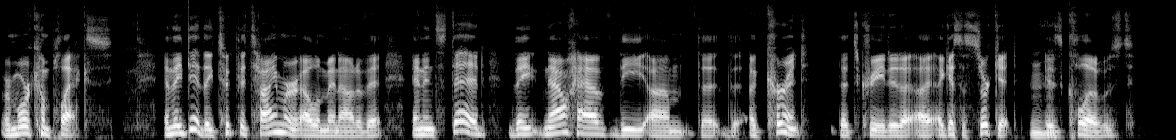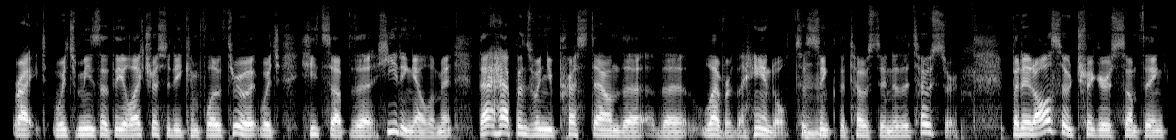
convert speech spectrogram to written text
or more complex? And they did. They took the timer element out of it, and instead they now have the um, the, the a current that's created. A, I guess a circuit is closed, right? Which means that the electricity can flow through it, which heats up the heating element. That happens when you press down the the lever, the handle, to sink the toast into the toaster. But it also triggers something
